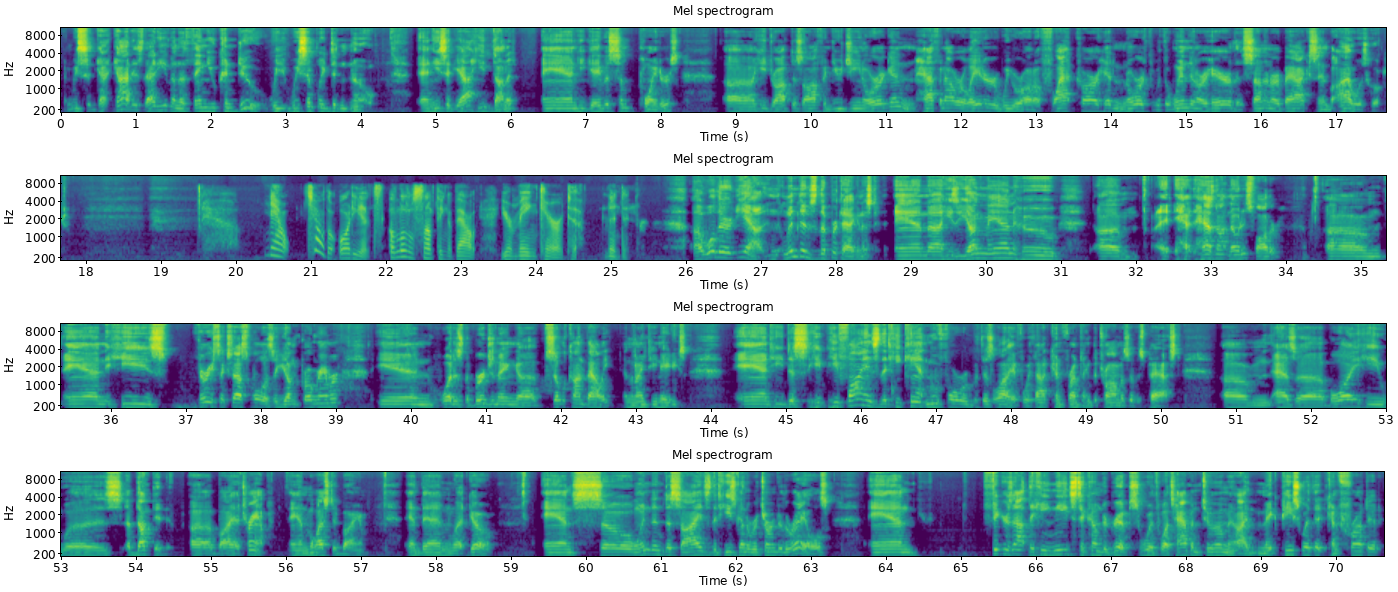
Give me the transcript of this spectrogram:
And we said, God, is that even a thing you can do? We, we simply didn't know. And he said, yeah, he'd done it. And he gave us some pointers. Uh, he dropped us off in Eugene, Oregon. Half an hour later, we were on a flat car heading north with the wind in our hair, the sun in our backs, and I was hooked. Now, tell the audience a little something about your main character, Lyndon. Uh, well, there, yeah, Lyndon's the protagonist, and uh, he's a young man who um, ha- has not known his father um, and he's very successful as a young programmer in what is the burgeoning uh, Silicon Valley in the 1980s. And he, dis- he he finds that he can't move forward with his life without confronting the traumas of his past. Um, as a boy, he was abducted uh, by a tramp and molested by him, and then let go. And so Lyndon decides that he's going to return to the rails and figures out that he needs to come to grips with what's happened to him and I make peace with it, confront it.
